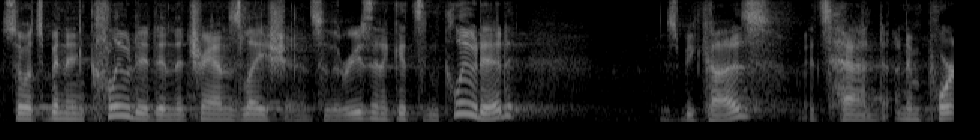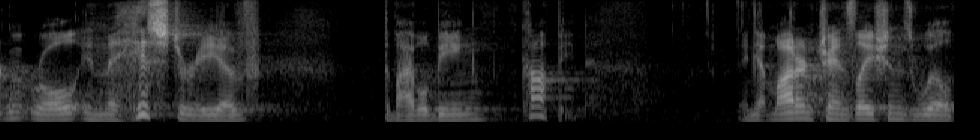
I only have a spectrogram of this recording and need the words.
So it's been included in the translation. And so the reason it gets included is because it's had an important role in the history of the Bible being copied. And yet, modern translations will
